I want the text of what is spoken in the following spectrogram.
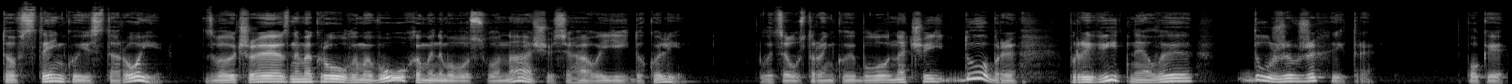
товстенької старої, з величезними круглими вухами, немов слона, що сягали їй до колін. Лице у старенької було наче й добре, привітне, але дуже вже хитре. Поки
